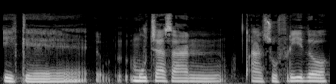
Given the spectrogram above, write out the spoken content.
y que muchas han, han sufrido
